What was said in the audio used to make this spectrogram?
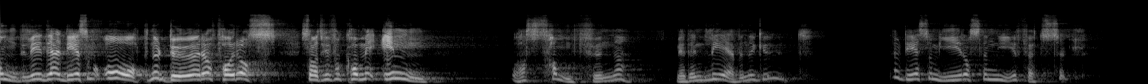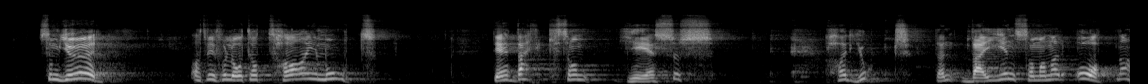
åndelige. Det er det som åpner døra for oss, sånn at vi får komme inn og ha samfunnet med den levende Gud. Det er det som gir oss den nye fødsel. Som gjør at vi får lov til å ta imot det verk som Jesus har gjort. Den veien som han har åpna.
